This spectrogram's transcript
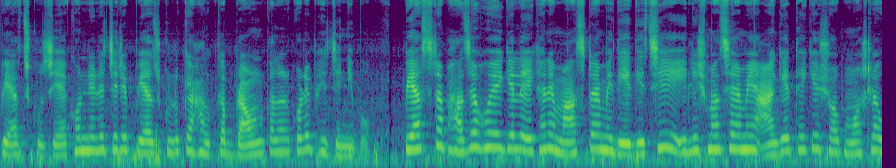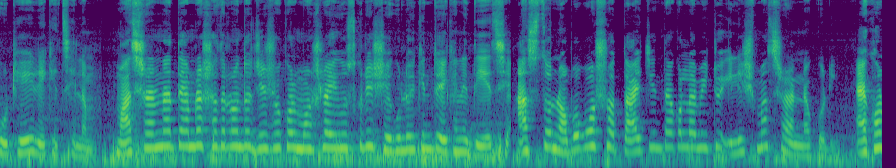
পেঁয়াজ কুচি। এখন নেড়ে চেড়ে পেঁয়াজগুলোকে হালকা ব্রাউন কালার করে ভেজে নিব। পেঁয়াজটা ভাজা হয়ে গেলে এখানে মাছটা আমি দিয়ে দিচ্ছি ইলিশ মাছে আমি আগে থেকে সব মশলা উঠিয়ে রেখেছিলাম। মাছ রান্নাতে আমরা সাধারণত যে সকল মশলা ইউজ করি, সেগুলোই কিন্তু এখানে দিয়েছি। আজ তো নববর্ষ, তাই চিন্তা করলাম একটু ইলিশ মাছ রান্না করি। এখন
